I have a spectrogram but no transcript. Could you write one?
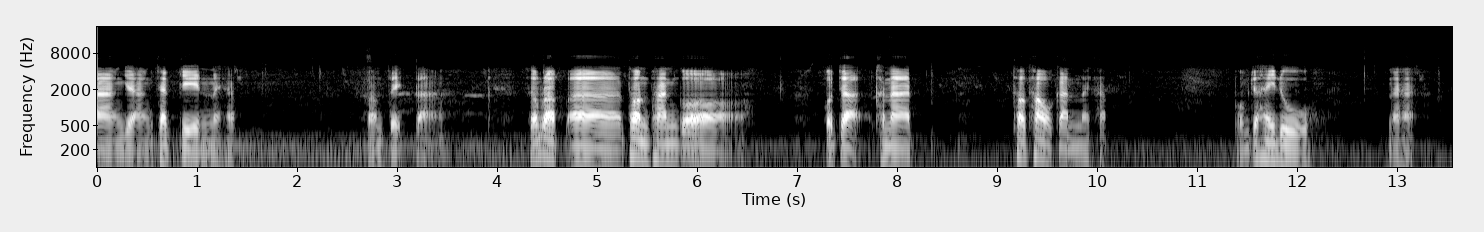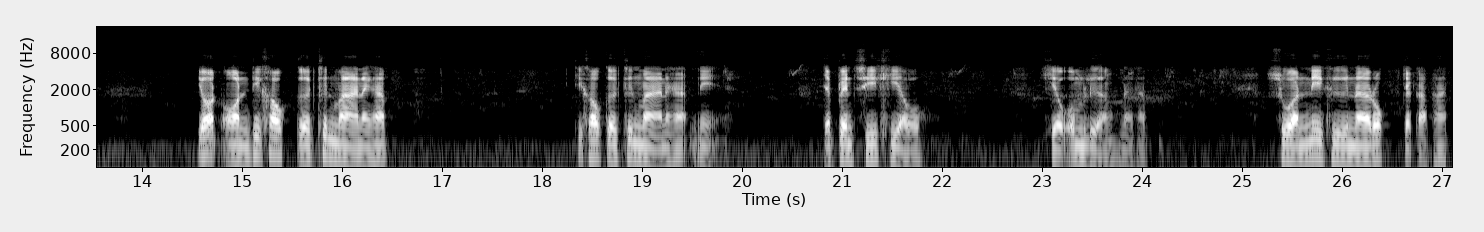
ต่างอย่างชัดเจนนะครับ ความแตกต่างสำหรับท่อนพันก็ก็จะขนาดเท่าๆกันนะครับ ผมจะให้ดูนะฮะยอดอ่อนที่เขาเกิดขึ้นมานะครับ ที่เขาเกิดขึ้นมานะครับ นี่ จะเป็นสีเขียว เขียวอมเหลืองนะครับ ส่วนนี่คือนรกจักรพรรดิ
